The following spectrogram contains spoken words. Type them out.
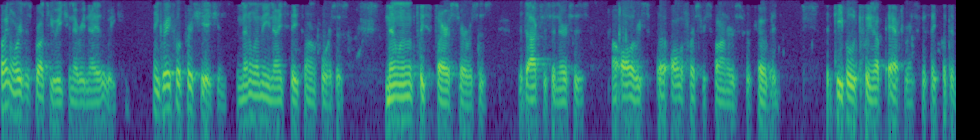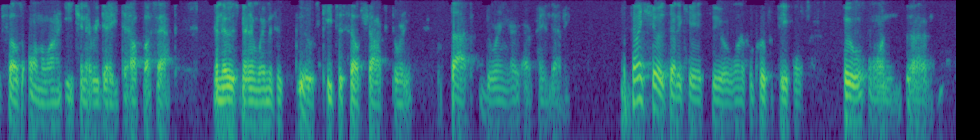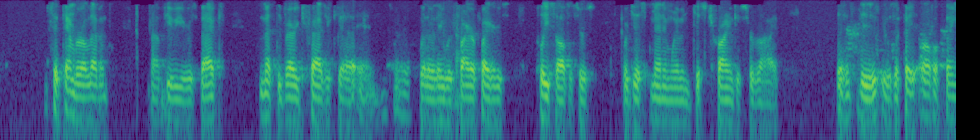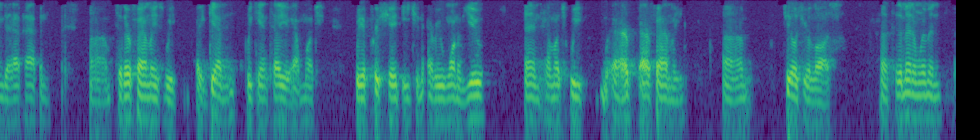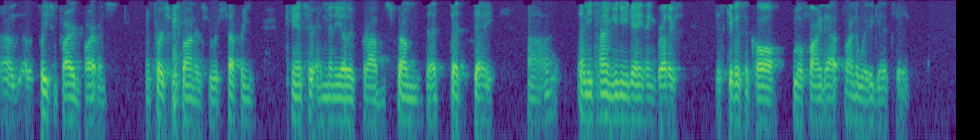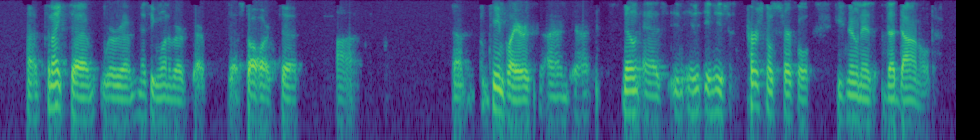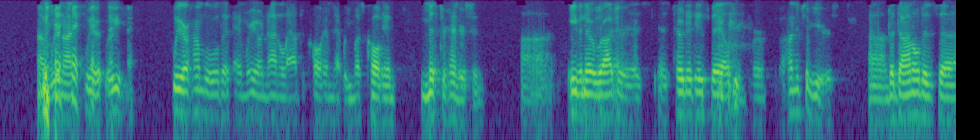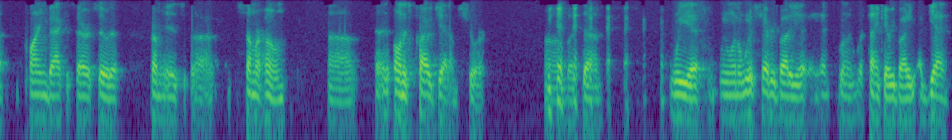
Fighting Words is brought to you each and every night of the week. In grateful appreciation to the men and women of the United States Armed Forces, men and women of police and fire services, the doctors and nurses, uh, all the, res- uh, all the first responders for COVID, the people who clean up afterwards because they put themselves on the line each and every day to help us out, and those men and women who, who keep us self-shocked during, stock during our, our pandemic. Tonight's show is dedicated to a wonderful group of people who, on uh, September 11th, a few years back, met the very tragic, uh, and uh, whether they were firefighters, police officers, or just men and women just trying to survive. The, the, it was a fa- awful thing to have happen um, to their families. We again, we can't tell you how much we appreciate each and every one of you, and how much we, our, our family, um, feels your loss. Uh, to the men and women of, of police and fire departments and first responders who are suffering cancer and many other problems from that that day. Uh, anytime you need anything, brothers, just give us a call. We'll find out, find a way to get it to you. uh, tonight uh, we're uh, missing one of our, our uh, stalwart uh, uh, uh, team players, uh, uh, known as in, in his personal circle, he's known as the Donald. Uh, we're not we we we are humbled and we are not allowed to call him that. We must call him Mr. Henderson. Uh, even though Roger has, has toted his veil for hundreds of years, uh, the Donald is uh, flying back to Sarasota from his uh, summer home uh, on his private jet, I'm sure. Uh, but uh, we uh, we want to wish everybody uh, and want to thank everybody again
